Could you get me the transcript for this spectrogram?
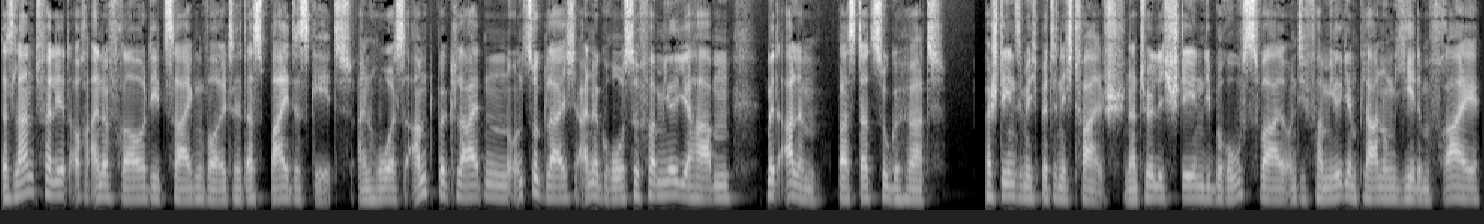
das Land verliert auch eine Frau, die zeigen wollte, dass beides geht, ein hohes Amt bekleiden und zugleich eine große Familie haben, mit allem, was dazu gehört. Verstehen Sie mich bitte nicht falsch. Natürlich stehen die Berufswahl und die Familienplanung jedem frei.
